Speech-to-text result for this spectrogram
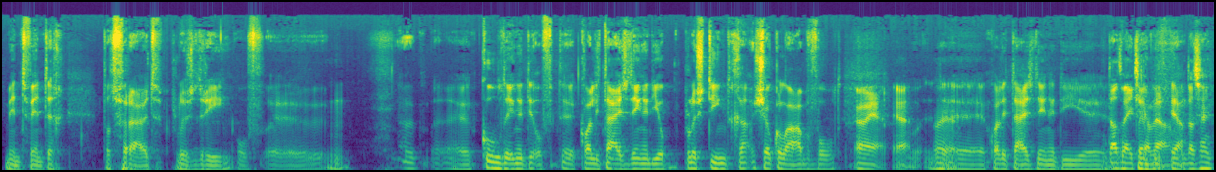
min 20, tot fruit, plus 3. Of eh eh, eh, koeldingen, die- of de kwaliteitsdingen die op plus 10 gaan. Chocola bijvoorbeeld. Oh ja, ja. De, eh, kwaliteitsdingen die... eh, Dat weet je dan wel. Ja. Dat zijn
